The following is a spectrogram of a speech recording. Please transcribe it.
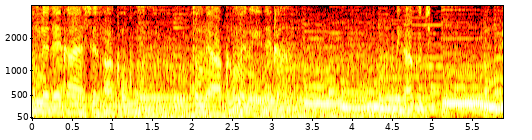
तुमने देखा है सिर्फ़ आँखों को। तुमने आँखों में नहीं देखा। दिखा कुछ?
